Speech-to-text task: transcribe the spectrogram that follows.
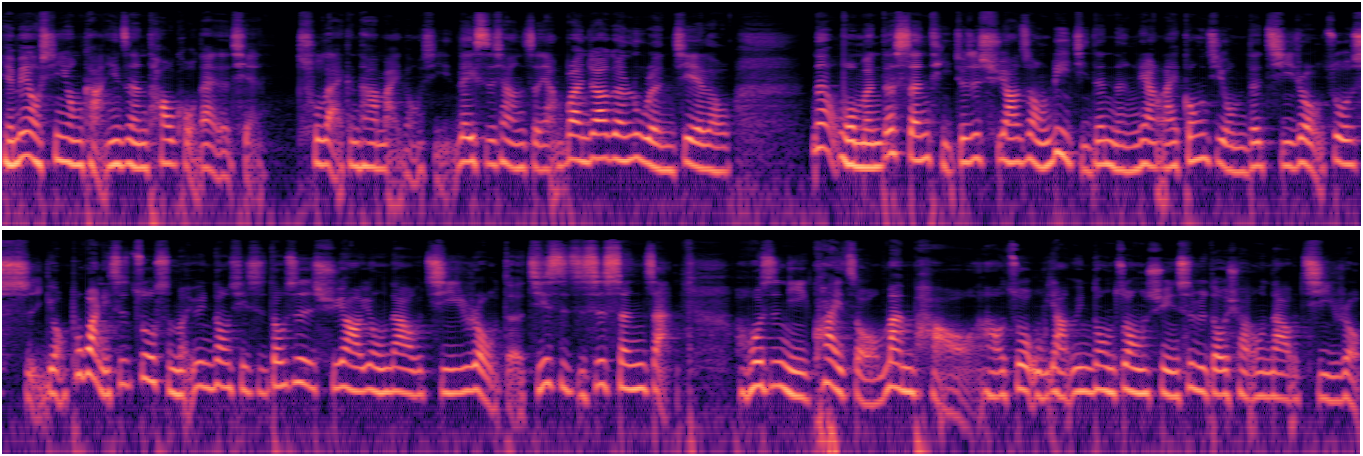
也没有信用卡，你只能掏口袋的钱出来跟他买东西，类似像这样，不然就要跟路人借喽。那我们的身体就是需要这种立即的能量来供给我们的肌肉做使用。不管你是做什么运动，其实都是需要用到肌肉的。即使只是伸展，或是你快走、慢跑，然后做无氧运动、重训，是不是都需要用到肌肉？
